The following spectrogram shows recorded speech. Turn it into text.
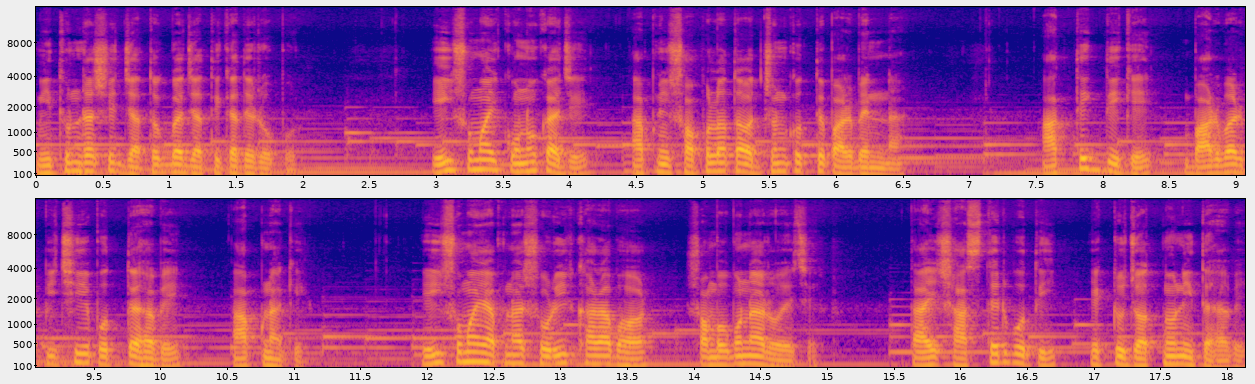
মিথুন রাশির জাতক বা জাতিকাদের ওপর। এই সময় কোনো কাজে আপনি সফলতা অর্জন করতে পারবেন না। আর্থিক দিকে বারবার পিছিয়ে পড়তে হবে আপনাকে। এই সময় আপনার শরীর খারাপ হওয়ার সম্ভাবনা রয়েছে। তাই স্বাস্থ্যের প্রতি একটু যত্ন নিতে হবে।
